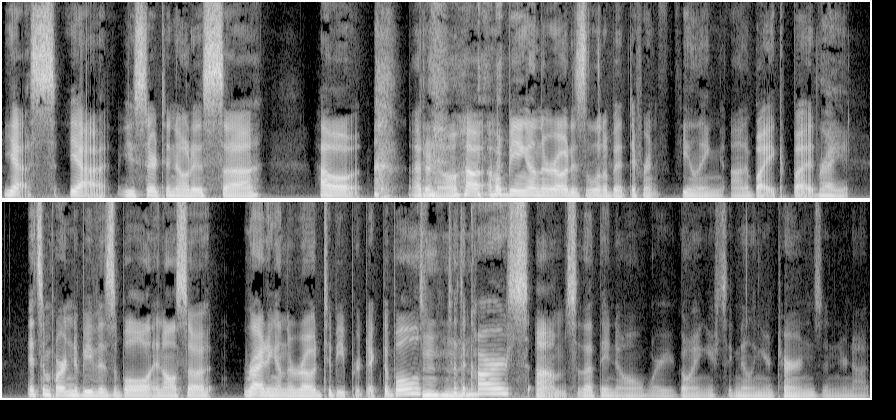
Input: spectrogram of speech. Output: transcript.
Yes, yeah. You start to notice uh, how I don't know how, how being on the road is a little bit different feeling on a bike, but Right. it's important to be visible and also riding on the road to be predictable to the cars, um, so that they know where you're going. You're signaling your turns, and you're not.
